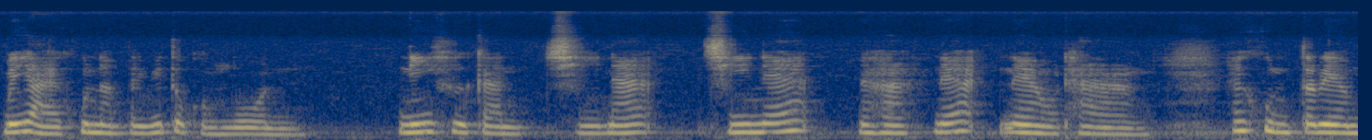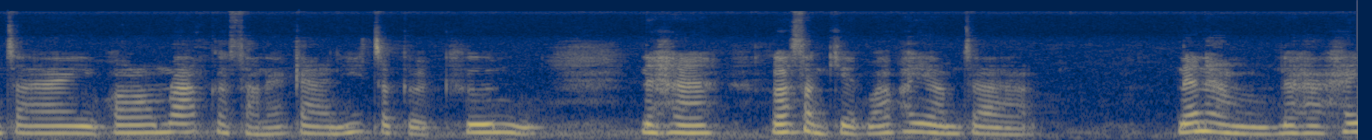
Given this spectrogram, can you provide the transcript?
ไม่อยากให้คุณนำไปวิตกกังวล นี่คือการชี้แนะชี้แนะนะคะแนะแนวทาง ให้คุณเตรียมใจพร้อมรับกับสถานการณ์ที่จะเกิดขึ้นนะคะแล้วสังเกตว่าพยายามจะแนะนำนะคะให้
